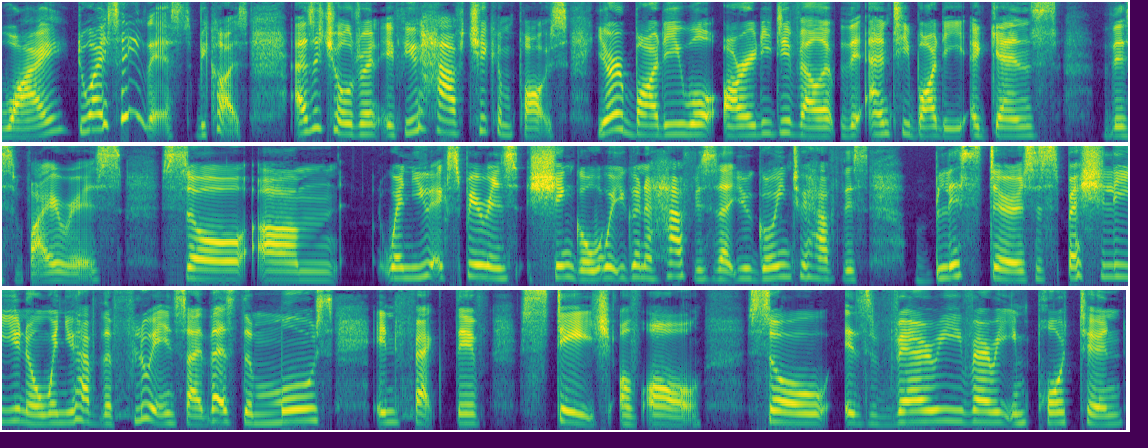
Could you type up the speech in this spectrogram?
why do I say this? Because as a children, if you have chickenpox, your body will already develop the antibody against this virus. So, um, when you experience shingle, what you're going to have is that you're going to have these blisters, especially, you know, when you have the fluid inside. That's the most infective stage of all. So it's very, very important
